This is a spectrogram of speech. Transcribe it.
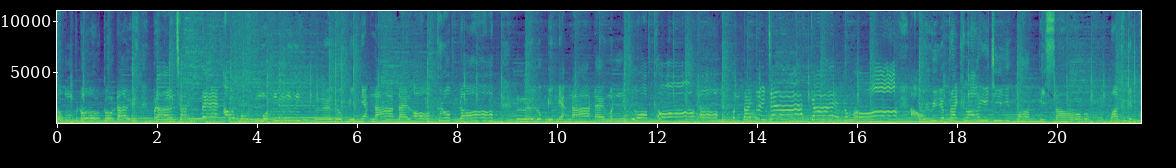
កុំផ្ដោគោលដៅប្រើឆន្ទៈឲ្យមុតមុតលើលោកមានអ្នកណាដែលអគ្រប់ដបលើលោកមានអ្នកណាដែលមិនធ្លាប់ខប៉ុន្តែត្រូវចាស់កែកំហឲ្យវាប្រែខ្លា ជាបទពិសោធន៍បើគ្មានប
